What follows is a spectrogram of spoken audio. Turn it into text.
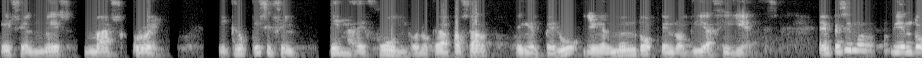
es el mes más cruel. Y creo que ese es el tema de fondo lo que va a pasar en el Perú y en el mundo en los días siguientes. Empecemos viendo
